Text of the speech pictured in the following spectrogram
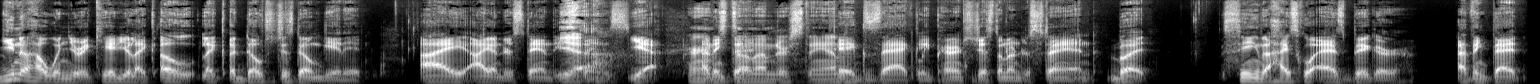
You know how when you're a kid, you're like, oh, like adults just don't get it. I I understand these Yeah. things. Yeah, Parents I think don't that- understand. Exactly. Parents just don't understand. But seeing the high school as bigger, I think that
